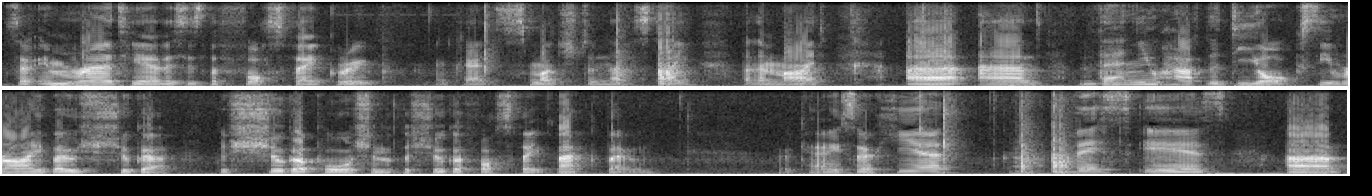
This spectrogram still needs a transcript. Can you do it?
So in red here, this is the phosphate group. Okay, it's smudged and nasty, but never mind. Uh, and then you have the deoxyribose sugar, the sugar portion of the sugar phosphate backbone. Okay, so here, this is uh,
